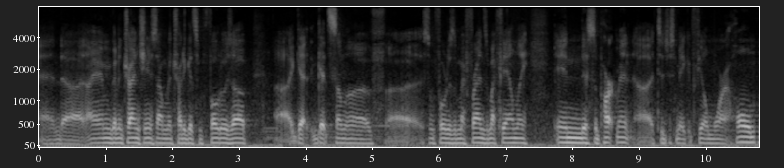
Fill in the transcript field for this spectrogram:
And uh, I am gonna try and change that. I'm gonna try to get some photos up, uh, get get some of uh, some photos of my friends and my family in this apartment uh, to just make it feel more at home.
